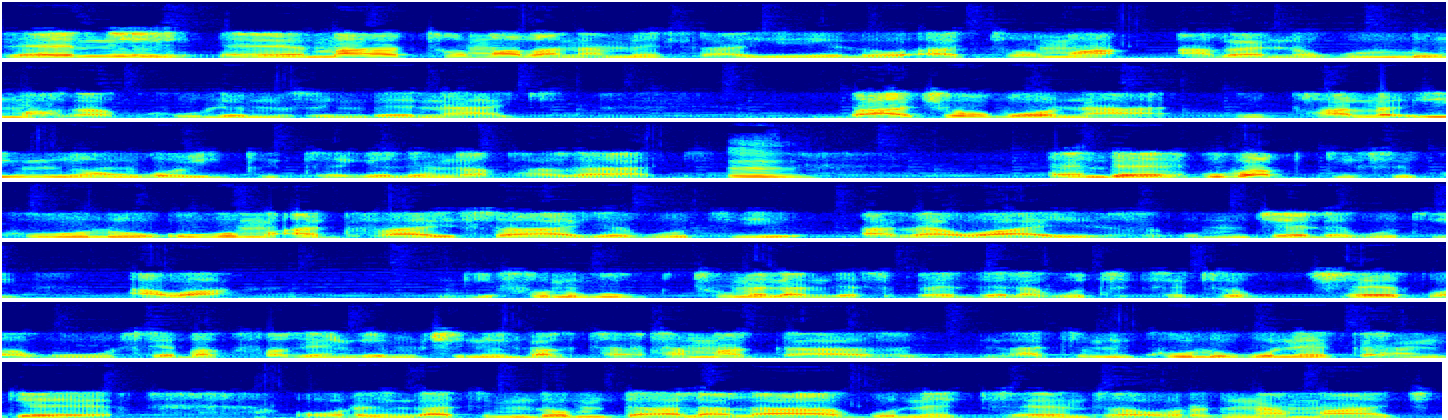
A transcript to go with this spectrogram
then eh makathoma aba namehla yelo athoma aba nokuluma kakhulu emzimbeni akhe batsho bona uphala inyongo ichithekele ngaphakathi mm. and uh, kuba budisi khulu ukum-advisa-ke ukuthi otherwise umtshele ukuthi awa ngifuna ukukuthumela ngesibhedlela ukuthi khethe ukucheckwa kuhle bakufake ngemtshinini bakuthatha amagazi. Ngathi mkhulu kunekankere or ngathi mntu omdala la kune-cancer or kunamatshi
